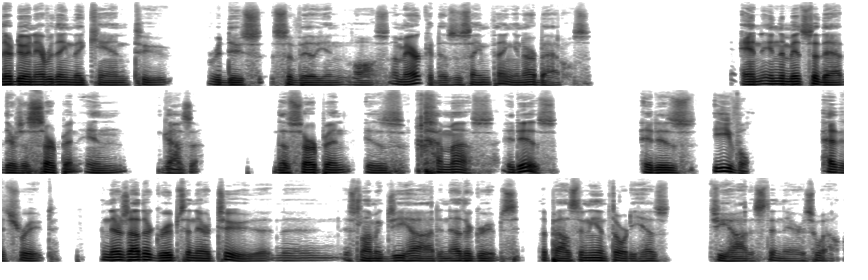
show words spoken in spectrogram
They're doing everything they can to reduce civilian loss. America does the same thing in our battles. And in the midst of that, there's a serpent in Gaza. The serpent is Hamas. It is. It is evil at its root. And there's other groups in there too, the, Islamic Jihad and other groups. The Palestinian Authority has jihadists in there as well.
